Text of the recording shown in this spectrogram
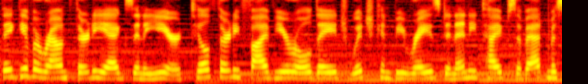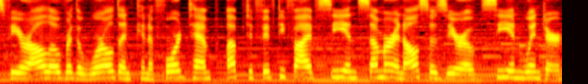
They give around 30 eggs in a year, till 35 year old age which can be raised in any types of atmosphere all over the world and can afford temp, up to 55 C in summer and also 0 C in winter.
